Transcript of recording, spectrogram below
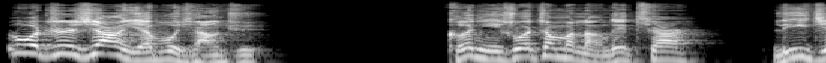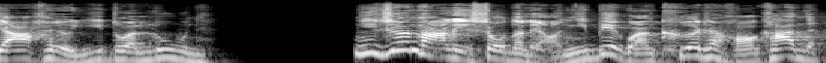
骆志向也不想去。可你说这么冷的天。离家还有一段路呢，你这哪里受得了？你别管磕碜好看的，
